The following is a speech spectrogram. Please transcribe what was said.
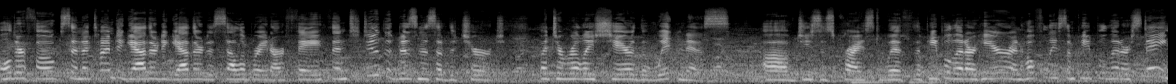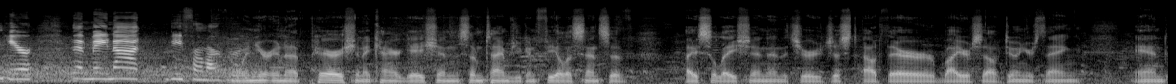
older folks, and a time to gather together to celebrate our faith and to do the business of the church, but to really share the witness of Jesus Christ with the people that are here and hopefully some people that are staying here that may not be from our group. When you're in a parish and a congregation, sometimes you can feel a sense of isolation and that you're just out there by yourself doing your thing. And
